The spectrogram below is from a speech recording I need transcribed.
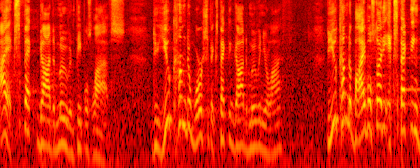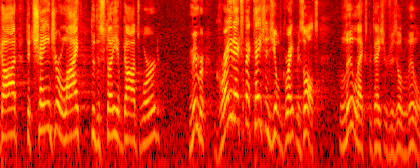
I expect God to move in people's lives. Do you come to worship expecting God to move in your life? Do you come to Bible study expecting God to change your life through the study of God's word? Remember, great expectations yield great results. Little expectations result little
